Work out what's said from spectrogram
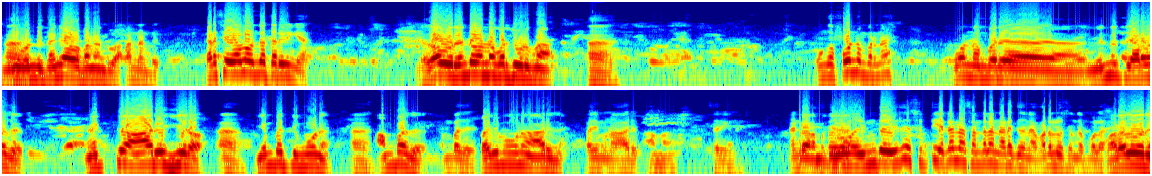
இது ஒண்ணு தனியா ஒரு பன்னெண்டு ரூபா. பன்னெண்டு. கடைசியாக எவ்வளோ வந்தால் தருவீங்க? ஏதோ ஒரு ரெண்டு ஒண்ணு குறைச்சு கொடுப்பேன். ஆ. உங்கள் ஃபோன் நம்பர்ண்ணா ஃபோன் நம்பர் எண்ணூத்தி அறுபது. எட்டு ஆறு ஜீரோ எண்பத்தி மூணு. ஐம்பது. ஐம்பது. பதிமூணு ஆறுங்க. பதிமூணு ஆறு. ஆமாங்க. சரிங்கண்ணா இந்த இது சுற்றி என்னென்ன சந்தைலாம் நடக்குதுண்ணா? வடலூர் சந்தை போல. வடலூர்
